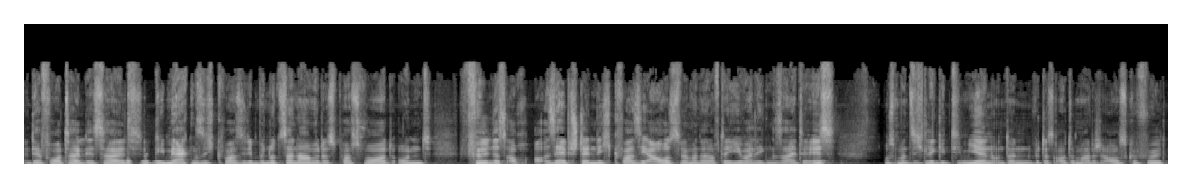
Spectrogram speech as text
Der Vorteil ist halt, die merken sich quasi den Benutzername, das Passwort und füllen das auch selbstständig quasi aus, wenn man dann auf der jeweiligen Seite ist. Muss man sich legitimieren und dann wird das automatisch ausgefüllt.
